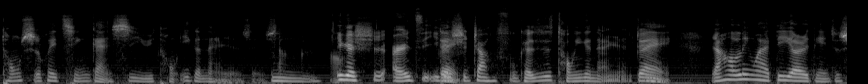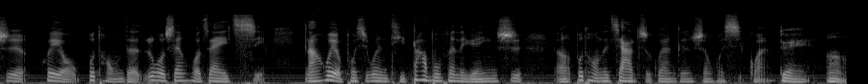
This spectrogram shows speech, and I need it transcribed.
同时会情感系于同一个男人身上，嗯、一个是儿子，一个是丈夫，可是是同一个男人。对。然后另外第二点就是会有不同的，如果生活在一起，然后会有婆媳问题，大部分的原因是呃不同的价值观跟生活习惯。对，嗯。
